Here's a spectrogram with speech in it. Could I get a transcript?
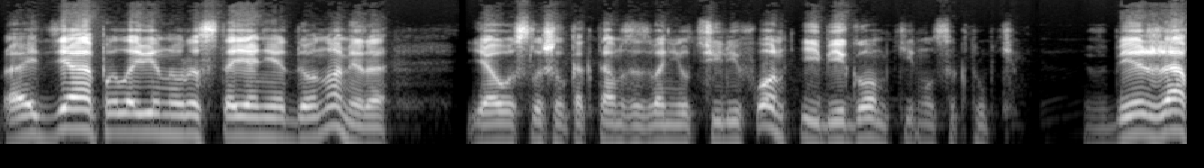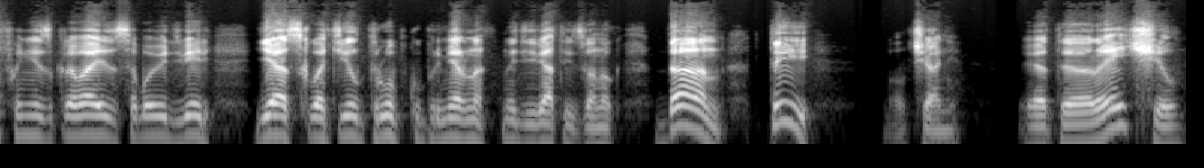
Пройдя половину расстояния до номера, я услышал, как там зазвонил телефон, и бегом кинулся к трубке. Вбежав и не закрывая за собой дверь, я схватил трубку примерно на девятый звонок. — Дан, ты... Молчание. — Это Рэйчел?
